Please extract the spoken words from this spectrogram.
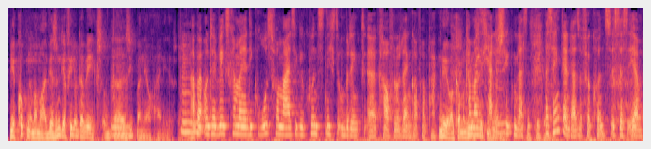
wir gucken immer mal, wir sind ja viel unterwegs und mhm. da sieht man ja auch einiges. Mhm. Aber unterwegs kann man ja die großformatige Kunst nicht unbedingt äh, kaufen oder in den Koffer packen. Nee, aber kann man, kann man sich alles schicken lassen. Was hängt denn da so für Kunst? Ist das eher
